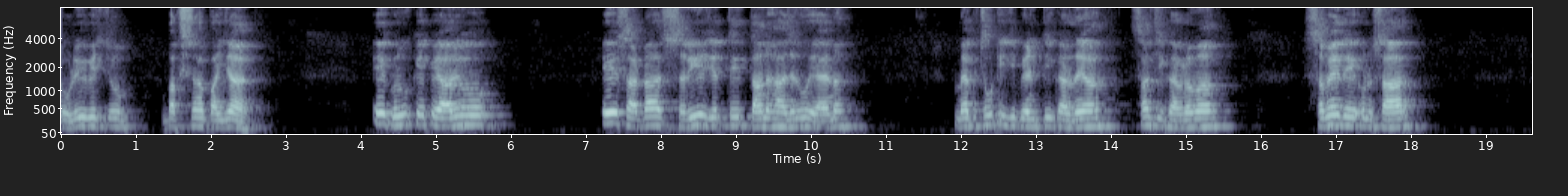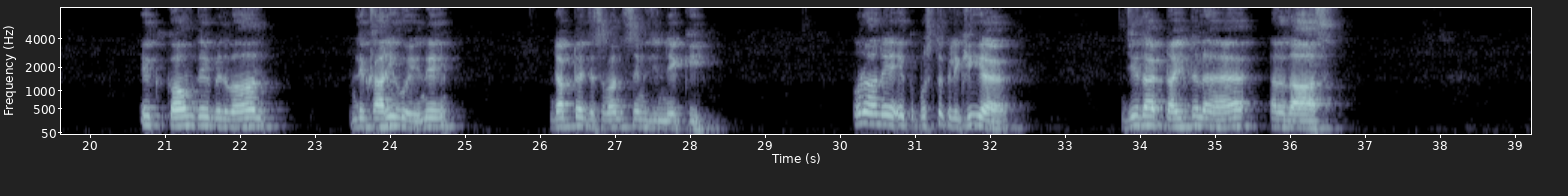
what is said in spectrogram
ਝੋਲੀ ਵਿੱਚ ਜੋ ਬਖਸ਼ਾਂ ਪਾਈਆਂ, ਇਹ ਗੁਰੂ ਕੇ ਪਿਆਰਿਓ, ਇਹ ਸਾਡਾ ਸਰੀਰ ਜਿੱਥੇ ਤਨ ਹਾਜ਼ਰ ਹੋਇਆ ਹੈ ਨਾ, ਮੈਂ ਇੱਕ ਛੋਟੀ ਜੀ ਬੇਨਤੀ ਕਰਦੇ ਆ ਸਾਂਝੀ ਕਰ ਲਵਾਂ, ਸਮੇਂ ਦੇ ਅਨੁਸਾਰ ਇੱਕ ਕੌਮ ਦੇ ਵਿਦਵਾਨ ਲਿਖਾਰੀ ਹੋਏ ਨੇ, ਡਾਕਟਰ ਜਸਵੰਤ ਸਿੰਘ ਜੀ ਨੇਕੀ। ਉਹਨਾਂ ਨੇ ਇੱਕ ਪੁਸਤਕ ਲਿਖੀ ਹੈ, ਜਿਹਦਾ ਟਾਈਟਲ ਹੈ ਅਰਦਾਸ।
